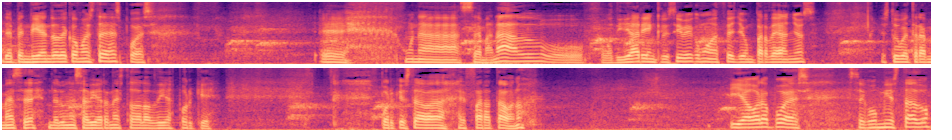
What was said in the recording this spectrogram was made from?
Dependiendo de cómo estés, pues eh, una semanal o, o, diaria inclusive, como hace yo un par de años. Estuve tres meses de lunes a viernes todos los días porque, porque estaba esfaratado, ¿no? Y ahora pues, según mi estado,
